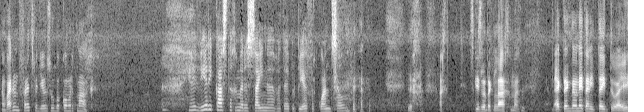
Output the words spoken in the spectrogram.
En wat doen Fritz wat jou so bekommerd maak? Jy weet die kastige medisyne wat hy probeer verkwansel. Ja, ag, skus dat ek lag, maar ek dink nou net aan die tyd toe hy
